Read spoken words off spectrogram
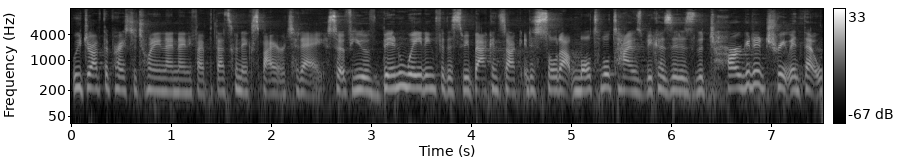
We dropped the price to $29.95, but that's gonna expire today. So if you have been waiting for this to be back in stock, it is sold out multiple times because it is the targeted treatment that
